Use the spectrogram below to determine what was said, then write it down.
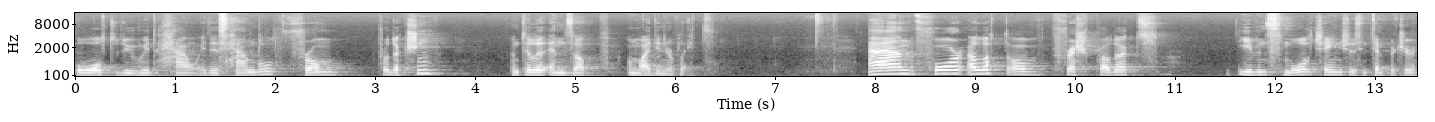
all to do with how it is handled from production until it ends up on my dinner plate. And for a lot of fresh products, even small changes in temperature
